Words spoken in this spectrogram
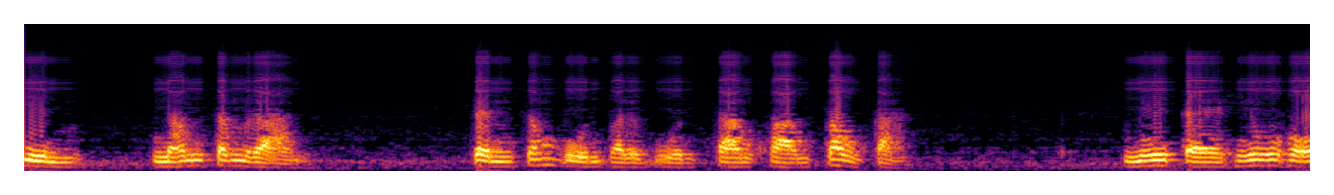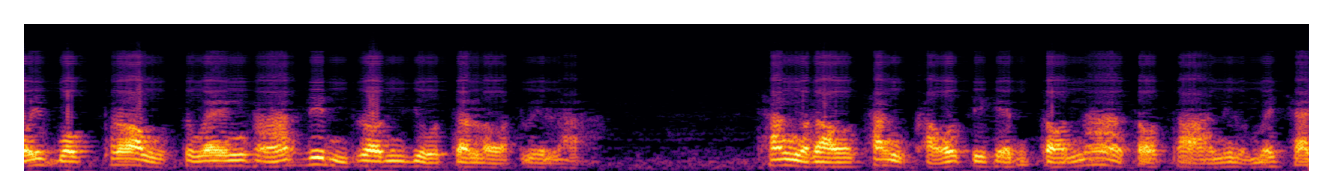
อิ่มน้ำสำราญ เต็มสมบูรณ์บริบูรณ์ตามความต้องการ มีแต่หิวโหยบกพร่องแสวงหาดิ้นรนอยู่ตลอดเวลา ทั้งเราทั้งเขาที่เห็นต่อหน้าต่อตานี่หรือไม่ใช่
